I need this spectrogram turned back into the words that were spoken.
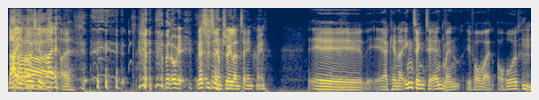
Nej, Nej, nej, nej, undskyld, nej. Ej. Men okay, hvad synes I om traileren til Ant-Man? Øh, jeg kender ingenting til Ant-Man i forvejen overhovedet. Mm.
